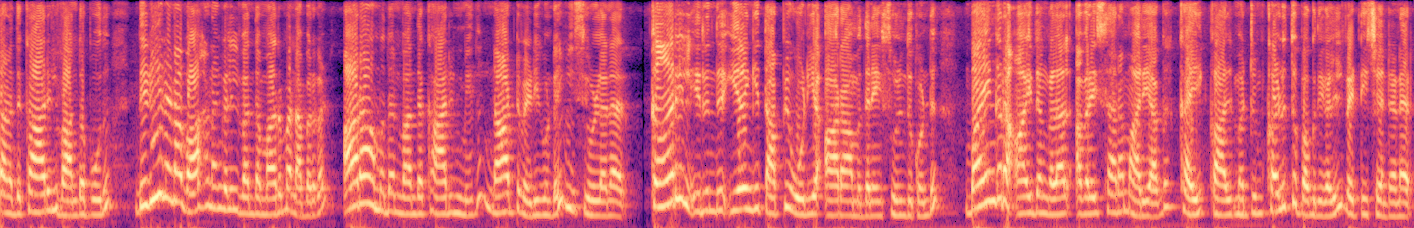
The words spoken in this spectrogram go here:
தனது காரில் வந்தபோது திடீரென வாகனங்களில் வந்த மர்ம நபர்கள் ஆறாமுதன் வந்த காரின் மீது நாட்டு வெடிகுண்டை வீசியுள்ளனர். காரில் இருந்து இறங்கி தப்பி ஓடிய ஆறாமுதனை சூழ்ந்து கொண்டு பயங்கர ஆயுதங்களால் அவரை சரமாரியாக கை கால் மற்றும் கழுத்து பகுதிகளில் வெட்டி சென்றனர்.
